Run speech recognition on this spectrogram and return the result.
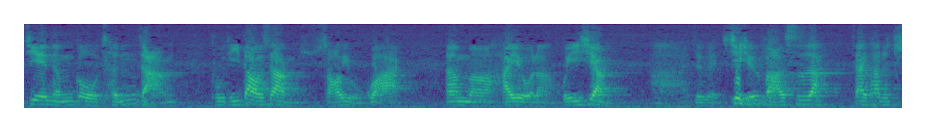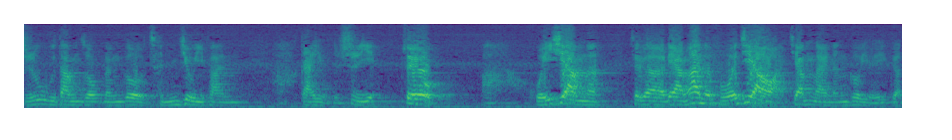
皆能够成长，菩提道上少有挂碍。那么还有呢，回向啊，这个戒权法师啊，在他的职务当中能够成就一番啊该有的事业。最后啊，回向呢。这个两岸的佛教啊，将来能够有一个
